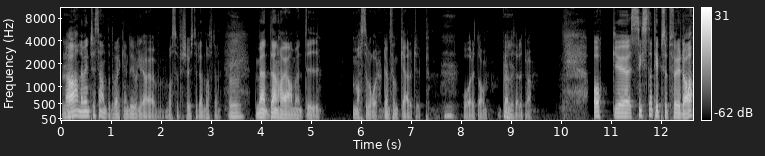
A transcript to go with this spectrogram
Ja, det var intressant att varken du eller jag var så förtjust i den doften. Mm. Men den har jag använt i massor av år. Den funkar typ året om. Väldigt, väldigt bra. Och eh, sista tipset för idag,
